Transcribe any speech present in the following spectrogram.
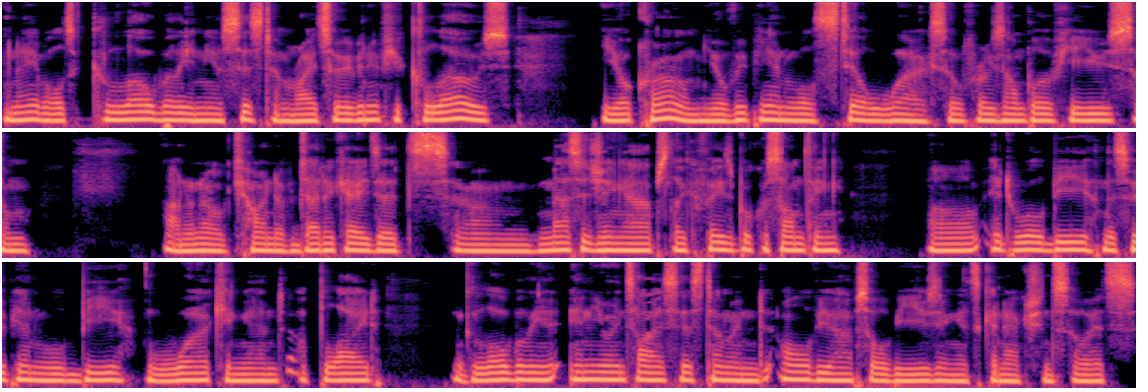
enabled globally in your system, right? So even if you close your Chrome, your VPN will still work. So, for example, if you use some, I don't know, kind of dedicated um, messaging apps like Facebook or something, uh, it will be, this VPN will be working and applied globally in your entire system, and all of your apps will be using its connection. So, it's,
